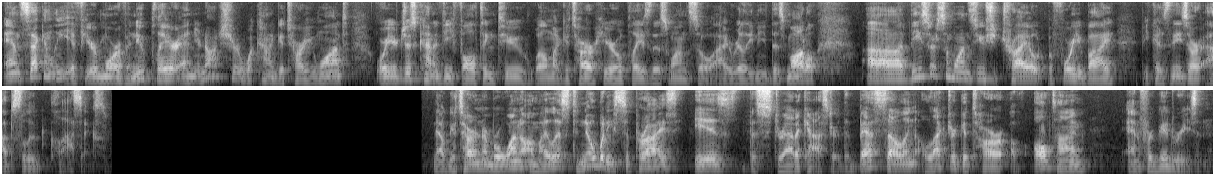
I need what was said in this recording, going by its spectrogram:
And secondly, if you're more of a new player and you're not sure what kind of guitar you want, or you're just kind of defaulting to, well, my Guitar Hero plays this one, so I really need this model, uh, these are some ones you should try out before you buy because these are absolute classics. Now, guitar number one on my list, to nobody's surprise, is the Stratocaster, the best-selling electric guitar of all time, and for good reason.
